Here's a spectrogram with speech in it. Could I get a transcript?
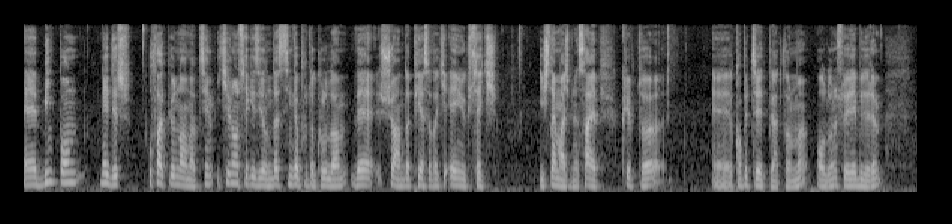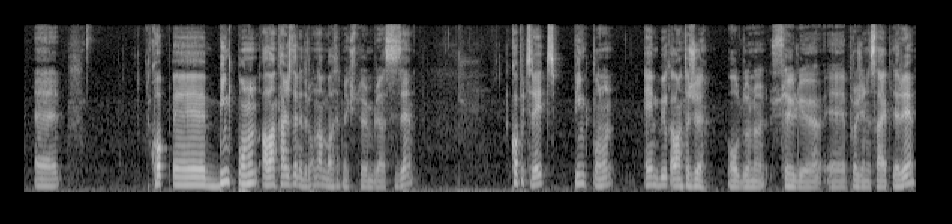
Ee, Binkbon nedir? Ufak bir onu anlatayım. 2018 yılında Singapur'da kurulan ve şu anda piyasadaki en yüksek işlem hacmine sahip kripto e, copy trade platformu olduğunu söyleyebilirim. E, Cop, e, Binkbon'un avantajları nedir? Ondan bahsetmek istiyorum biraz size. CopyTrade Binkbon'un en büyük avantajı olduğunu söylüyor e, projenin sahipleri.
